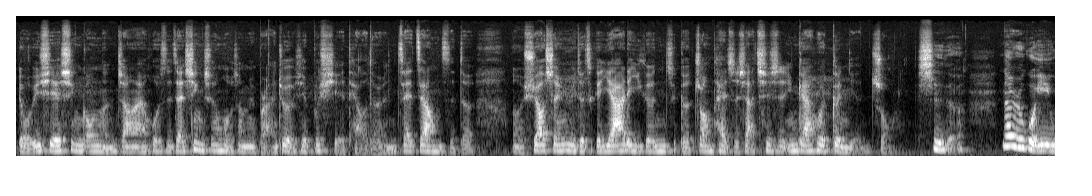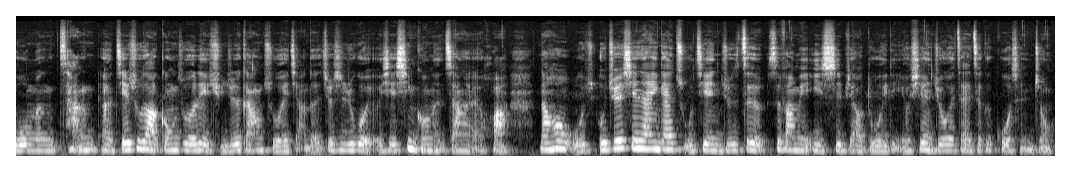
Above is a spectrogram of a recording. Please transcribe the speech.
有一些性功能障碍，或是在性生活上面本来就有一些不协调的人，在这样子的呃需要生育的这个压力跟这个状态之下，其实应该会更严重。是的。那如果以我们常呃接触到工作类群，就是刚刚主委讲的，就是如果有一些性功能障碍的话，然后我我觉得现在应该逐渐就是这这方面意识比较多一点，有些人就会在这个过程中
